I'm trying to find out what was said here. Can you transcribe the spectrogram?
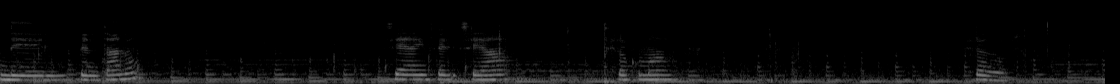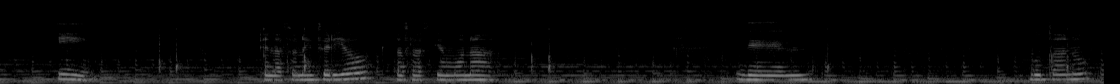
Del pentano. Sea, sea 0,02 y en la zona inferior la fracción molar del butano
